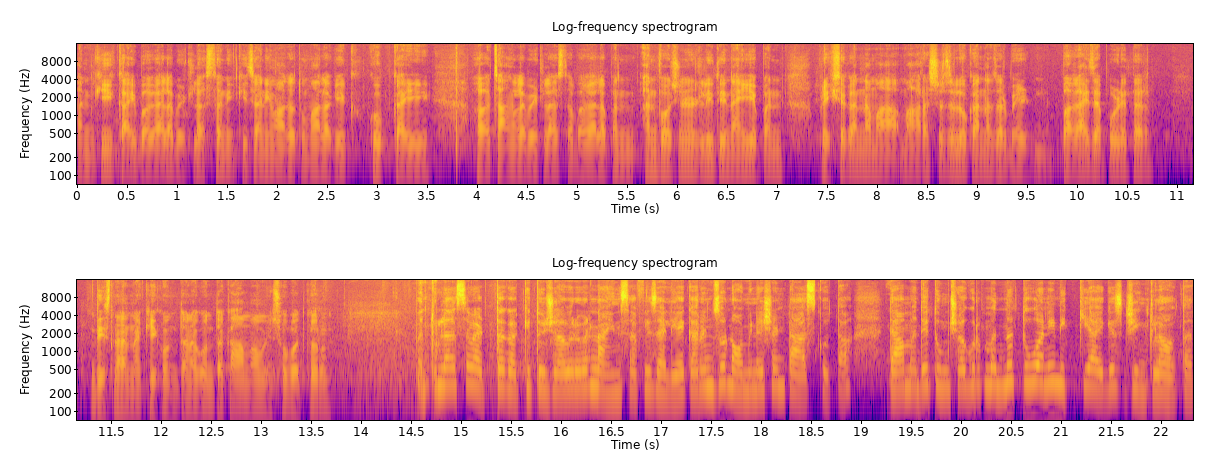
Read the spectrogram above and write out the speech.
आणखी काही बघायला भेटलं असतं निक्कीचं आणि माझं तुम्हाला की खूप काही चांगलं भेटलं असतं बघायला. पण अनफॉर्च्युनेटली ते नाही आहे पण प्रेक्षकांना मा महाराष्ट्राच्या लोकांना जर भेट बघायचं पुढे तर दिसणार नक्की कोणतं ना कोणतं काम आम्ही सोबत करून. पण तुला असं वाटतं का की तुझ्याबरोबर नाइन्साफी झाली आहे? कारण जो नॉमिनेशन टास्क होता त्यामध्ये तुमच्या ग्रुपमधनं तू आणि निक्की आय गेस जिंकला होतात.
